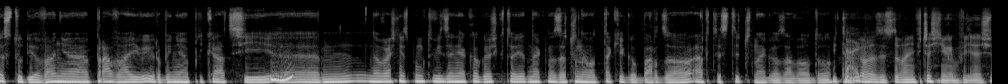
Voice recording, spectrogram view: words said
y, studiowania prawa i robienia aplikacji. Mhm. No właśnie z punktu widzenia kogoś, kto jednak no, zaczynał od takiego bardzo artystycznego zawodu. I to tak. zdecydowanie wcześniej, jak powiedziałeś,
